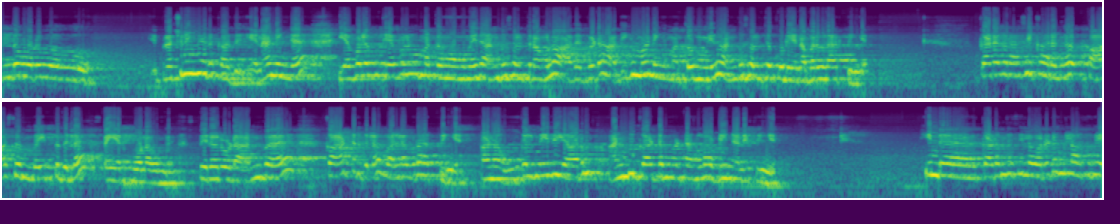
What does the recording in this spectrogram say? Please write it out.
எந்த ஒரு பிரச்சனையுமே இருக்காது. ஏன்னா நீங்க எவ்வளவுக்கு எவ்வளவு மற்றவங்க உங்க மீது அன்பு செலுத்துறாங்களோ அதை விட அதிகமா நீங்க மற்றவங்க மீது அன்பு செலுத்தக்கூடிய நபர்களா இருப்பீங்க. கடகராசிக்காரங்க பாசம் வைப்பதுல பெயர் போனவங்க. பிறரோட அன்பை காட்டுறதுல வல்லவரா இருப்பீங்க. ஆனா உங்கள் மீது யாரும் அன்பு காட்ட மாட்டாங்களா அப்படின்னு நினைப்பீங்க. இந்த கடந்த சில வருடங்களாகவே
